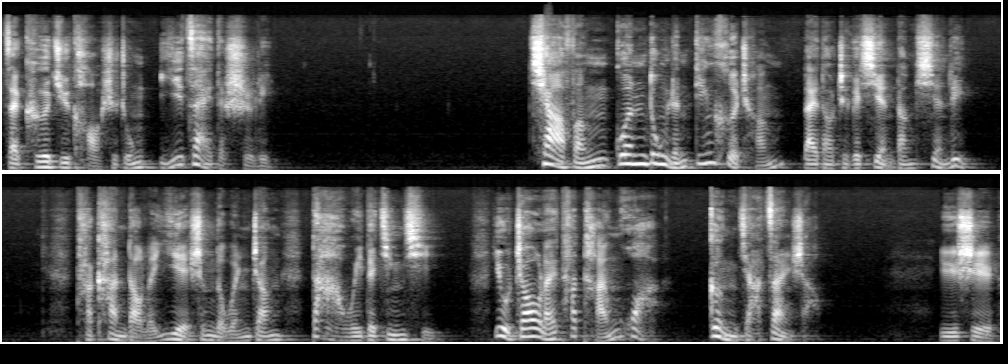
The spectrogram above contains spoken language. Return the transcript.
在科举考试中一再的失利。恰逢关东人丁鹤成来到这个县当县令，他看到了叶生的文章，大为的惊奇，又招来他谈话，更加赞赏。于是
